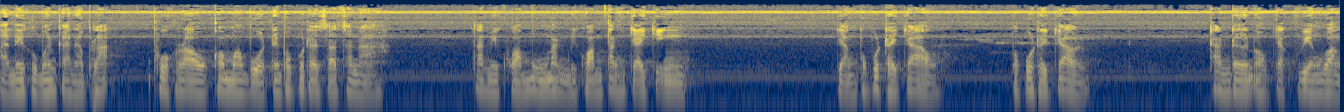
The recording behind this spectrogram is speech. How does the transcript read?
อันนี้ก็เหมือนกันนะพระ พวกเราก็มาบวชในพระพุทธศาสนา ถ้ามีความมุ่งมั่นมีความตั้งใจจริง อย่างพระพุทธเจ้า พระพุทธเจ้า ท่านเดินออกจากเวียงวัง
